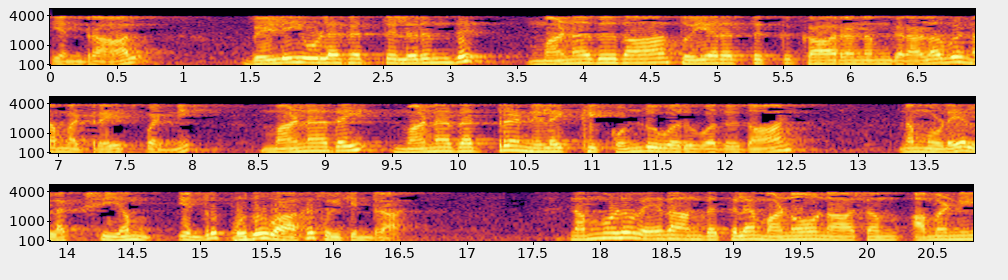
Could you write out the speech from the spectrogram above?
என்றால் வெளி உலகத்திலிருந்து மனதுதான் துயரத்துக்கு காரணம்ங்கிற அளவு நம்ம ட்ரேஸ் பண்ணி மனதை மனதற்ற நிலைக்கு கொண்டு வருவதுதான் நம்முடைய லட்சியம் என்று பொதுவாக சொல்கின்றார். நம்மளும் வேதாந்தத்துல மனோநாசம் அமணி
